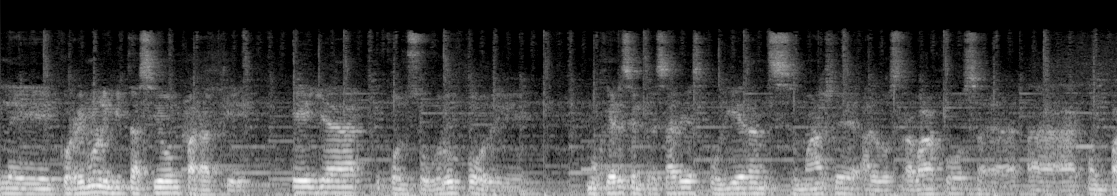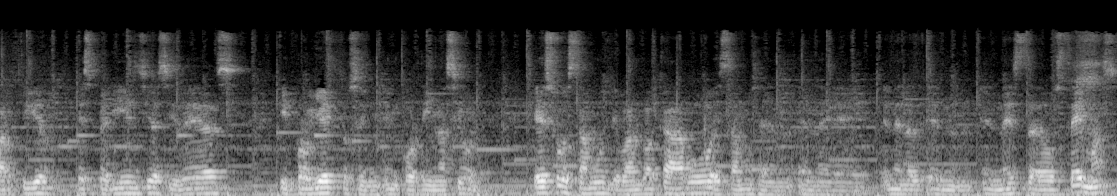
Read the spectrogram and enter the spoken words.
le corrimos la invitación para que ella con su grupo de mujeres empresarias pudieran sumarse a los trabajos, a compartir experiencias, ideas y proyectos en, en, coordinación. Eso estamos llevando a cabo, estamos en, en, eh, en, en estos temas,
